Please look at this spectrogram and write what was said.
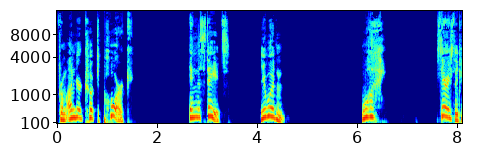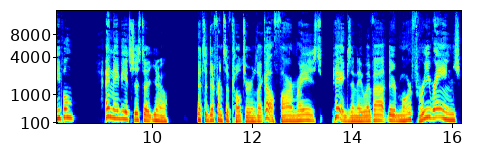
from undercooked pork in the States. You wouldn't. Why? Seriously, people? And maybe it's just a, you know, it's a difference of culture. Like, oh, farm raised pigs and they live out, they're more free range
